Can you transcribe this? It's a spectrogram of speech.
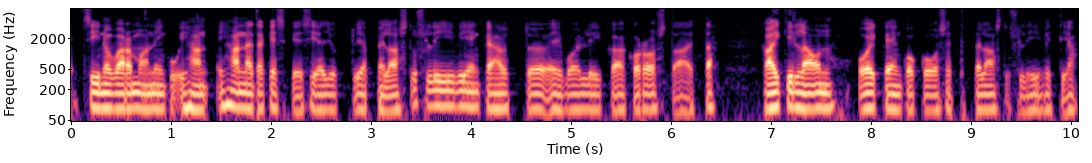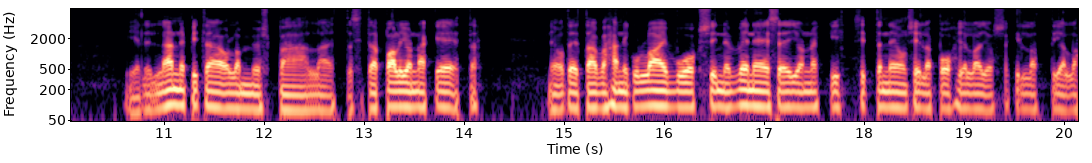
Et siinä on varmaan niin kuin ihan, ihan näitä keskeisiä juttuja. Pelastusliivien käyttöä ei voi liikaa korostaa, että kaikilla on oikein kokoiset pelastusliivit ja mielellään ne pitää olla myös päällä, että sitä paljon näkee, että ne otetaan vähän niin kuin lain vuoksi sinne veneeseen jonnekin, sitten ne on siellä pohjalla jossakin lattialla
